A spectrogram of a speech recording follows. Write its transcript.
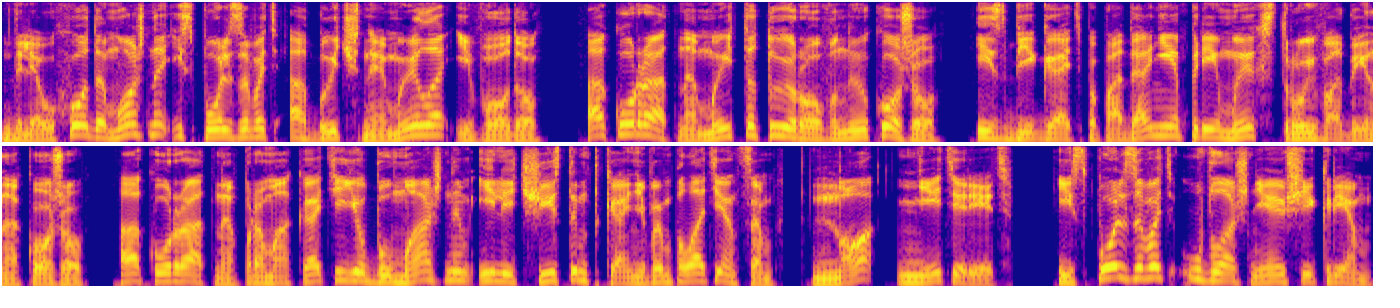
Для ухода можно использовать обычное мыло и воду. Аккуратно мыть татуированную кожу. Избегать попадания прямых струй воды на кожу. Аккуратно промокать ее бумажным или чистым тканевым полотенцем, но не тереть. Использовать увлажняющий крем.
